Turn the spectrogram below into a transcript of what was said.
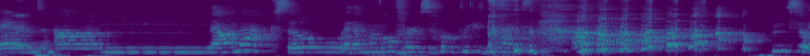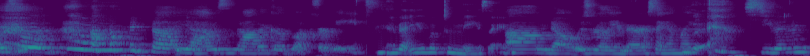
And um, now I'm back. So and I'm hungover. So please be nice. I'm so sad. Oh my god, yeah, it was not a good look for me. I bet you looked amazing. Um, no, it was really embarrassing. And like Steven,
